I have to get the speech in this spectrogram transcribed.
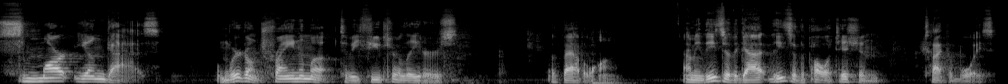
smart young guys. And we're going to train them up to be future leaders of Babylon. I mean, these are the guy, these are the politician type of boys.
